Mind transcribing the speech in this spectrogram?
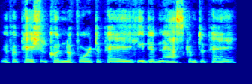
if a patient couldn't afford to pay, he didn't ask him to pay.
